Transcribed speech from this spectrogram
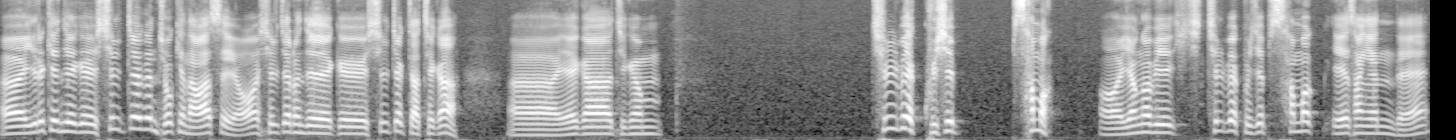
어 이렇게 이제 그 실적은 좋게 나왔어요. 실제로 이제 그 실적 자체가 어 얘가 지금 793억 어, 영업이익 793억 예상했는데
